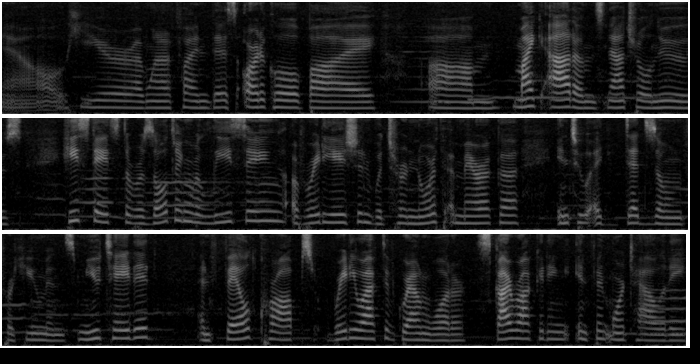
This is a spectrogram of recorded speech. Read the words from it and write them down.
Now, here I want to find this article by um, Mike Adams, Natural News. He states the resulting releasing of radiation would turn North America into a dead zone for humans. Mutated and failed crops, radioactive groundwater, skyrocketing infant mortality,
